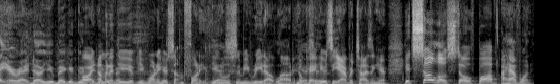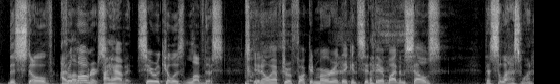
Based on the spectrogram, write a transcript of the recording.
you're right. No, you make a good. All right, I'm going to do. You, you want to hear something funny? You're going Yes. to listen to me read out loud. Yes, okay, here's the advertising here. It's Solo Stove, Bob. I have one. the stove I for love it. loners. I have it. Serial killers love this. You know, after a fucking murder, they can sit there by themselves. That's the last one.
